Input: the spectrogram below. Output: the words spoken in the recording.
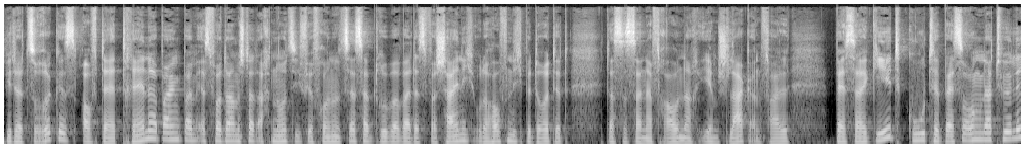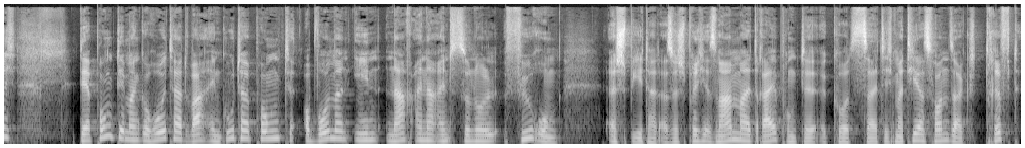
wieder zurück ist auf der Trainerbank beim SV Darmstadt 98. Wir freuen uns deshalb drüber, weil das wahrscheinlich oder hoffentlich bedeutet, dass es seiner Frau nach ihrem Schlaganfall besser geht. Gute Besserung natürlich. Der Punkt, den man geholt hat, war ein guter Punkt, obwohl man ihn nach einer 1 zu 0 Führung erspielt hat. Also sprich, es waren mal drei Punkte kurzzeitig. Matthias Honsack trifft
